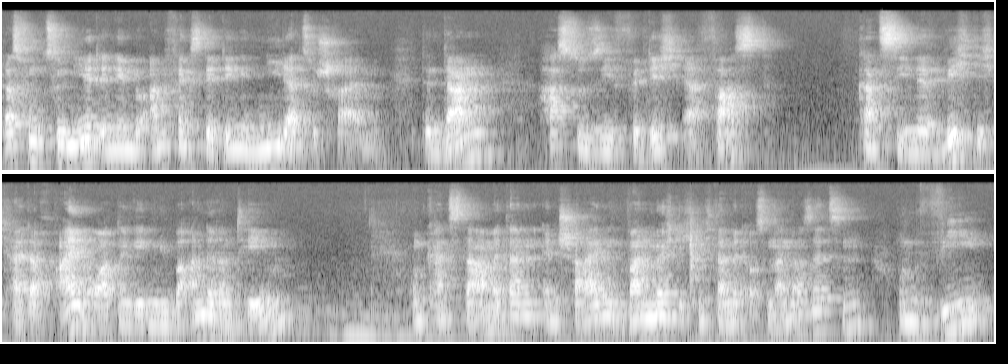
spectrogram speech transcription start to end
Das funktioniert, indem du anfängst, dir Dinge niederzuschreiben. Denn dann hast du sie für dich erfasst, kannst sie in der Wichtigkeit auch einordnen gegenüber anderen Themen und kannst damit dann entscheiden, wann möchte ich mich damit auseinandersetzen und wie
